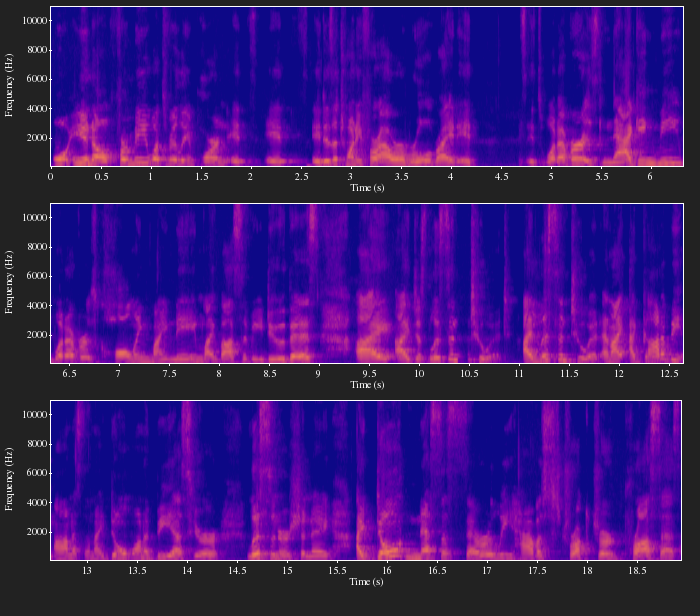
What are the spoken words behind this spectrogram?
well, you know, for me, what's really important, it's it's it is a 24 hour rule, right? It it's whatever is nagging me, whatever is calling my name, like Vasavi, do this. I, I just listen to it. I listen to it. And I, I gotta be honest, and I don't wanna BS your listener, Shenee. I don't necessarily have a structured process.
